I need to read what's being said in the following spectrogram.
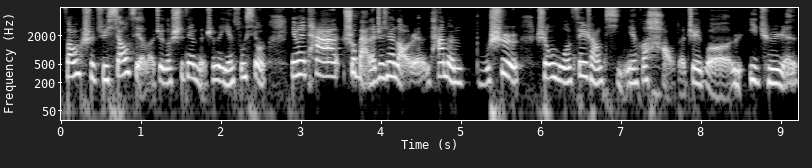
方式去消解了这个事件本身的严肃性，因为他说白了，这些老人他们不是生活非常体面和好的这个一群人，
